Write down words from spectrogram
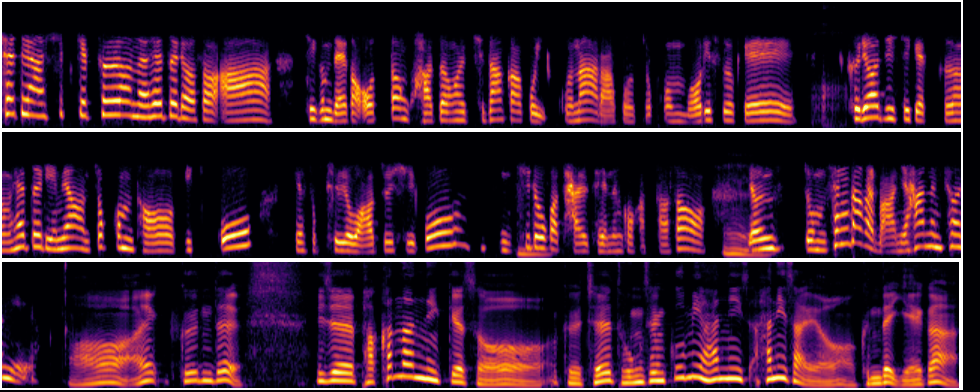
최대한 쉽게 표현을 해드려서 아 지금 내가 어떤 과정을 지나가고 있구나라고 조금 머릿속에 그려지시게끔 해드리면 조금 더 믿고 계속 진료 와주시고 치료가 잘 되는 것 같아서 네. 연좀 생각을 많이 하는 편이에요. 아, 아니 근데 이제 박한나님께서 그 제 동생 꿈이 한의, 한의사예요. 근데 얘가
